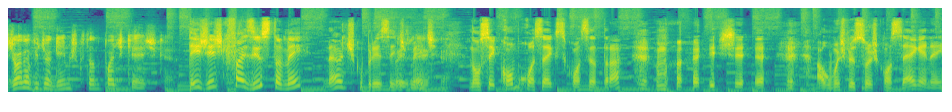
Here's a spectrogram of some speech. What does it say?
joga videogame escutando podcast, cara. Tem gente que faz isso também, né? Eu descobri recentemente. Pois é. Não sei como consegue se concentrar, mas é, algumas pessoas conseguem, né?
